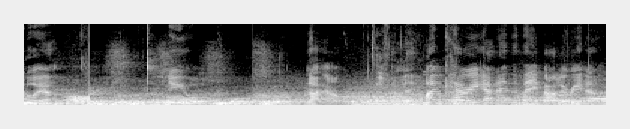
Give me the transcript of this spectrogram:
Lawyer. New York. Night out, definitely. I'm Kerrie at MMA Battle Arena.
